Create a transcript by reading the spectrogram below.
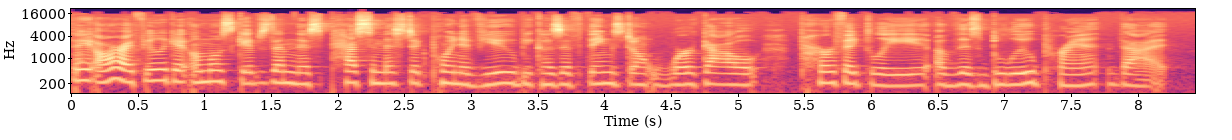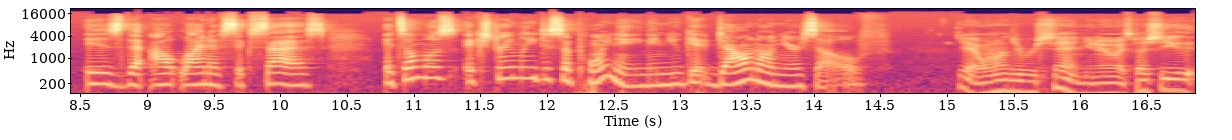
They are. I feel like it almost gives them this pessimistic point of view because if things don't work out perfectly of this blueprint that is the outline of success, it's almost extremely disappointing and you get down on yourself. Yeah, one hundred percent. You know, especially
